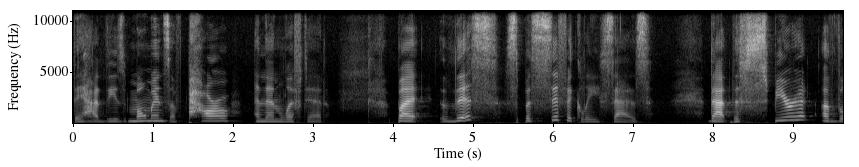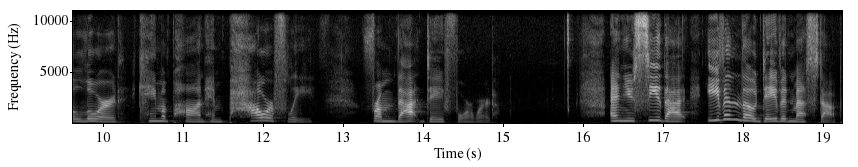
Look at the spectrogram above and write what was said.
they had these moments of power and then lifted. But this specifically says that the Spirit of the Lord came upon him powerfully from that day forward. And you see that even though David messed up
